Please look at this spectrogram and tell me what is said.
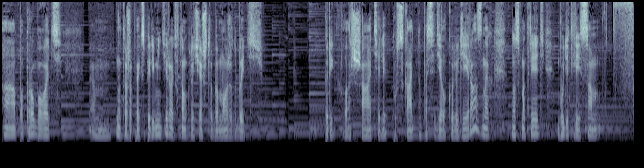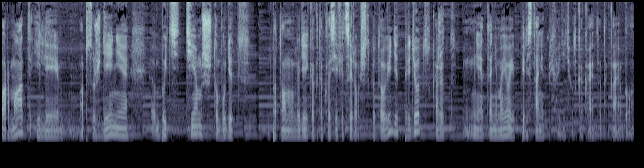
а попробовать, эм, ну, тоже поэкспериментировать в том ключе, чтобы, может быть, приглашать или пускать на посиделку людей разных, но смотреть, будет ли сам формат или обсуждение быть тем, что будет потом людей как-то классифицировать, что кто-то увидит, придет, скажет, нет, это не мое, и перестанет приходить. Вот какая-то такая была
